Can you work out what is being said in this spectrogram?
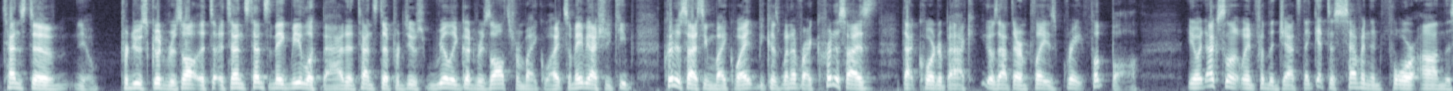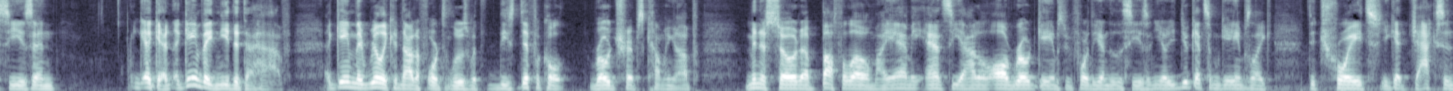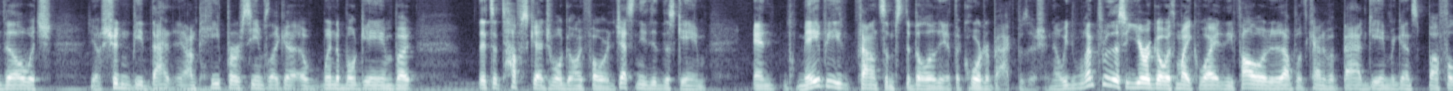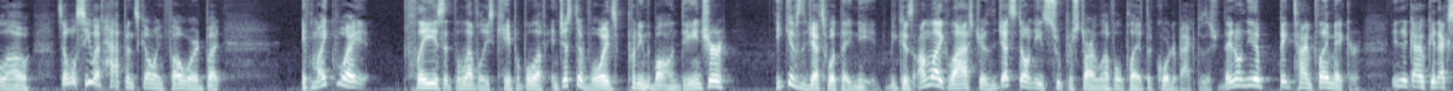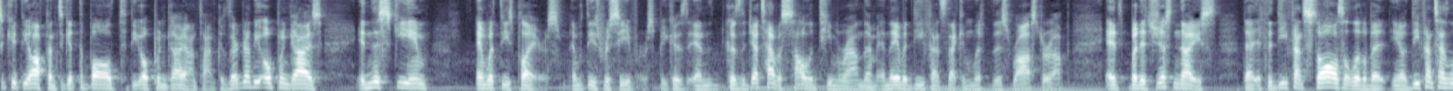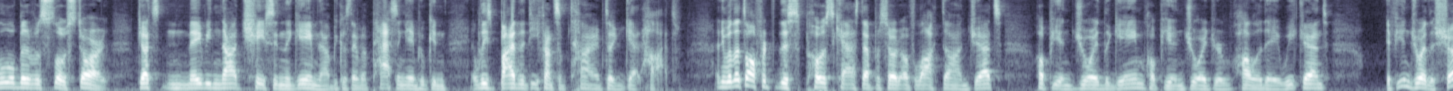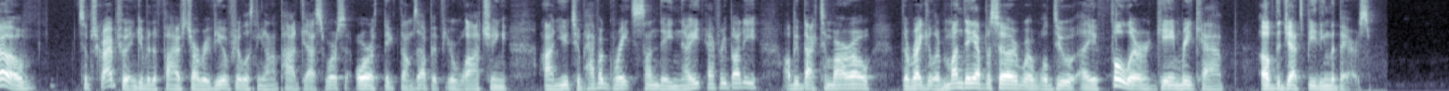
tends to you know produce good results. It, it, tends, tends to make me look bad. It tends to produce really good results for Mike White. So maybe I should keep criticizing Mike White because whenever I criticize that quarterback, he goes out there and plays great football. You know, an excellent win for the Jets. They get to seven and four on the season. Again, a game they needed to have, a game they really could not afford to lose with these difficult road trips coming up. Minnesota, Buffalo, Miami, and Seattle, all road games before the end of the season. You know, you do get some games like Detroit, you get Jacksonville, which you know shouldn't be that on paper seems like a, a winnable game, but it's a tough schedule going forward. Jets needed this game and maybe found some stability at the quarterback position. Now, we went through this a year ago with Mike White, and he followed it up with kind of a bad game against Buffalo. So we'll see what happens going forward. But if Mike White plays at the level he's capable of and just avoids putting the ball in danger, he gives the Jets what they need. Because unlike last year, the Jets don't need superstar level play at the quarterback position. They don't need a big time playmaker. They need a guy who can execute the offense and get the ball to the open guy on time. Because they're going to be open guys in this scheme and with these players and with these receivers because and because the Jets have a solid team around them and they have a defense that can lift this roster up. It's but it's just nice that if the defense stalls a little bit, you know, defense has a little bit of a slow start. Jets maybe not chasing the game now because they have a passing game who can at least buy the defense some time to get hot. Anyway, that's all for this postcast episode of Locked On Jets. Hope you enjoyed the game. Hope you enjoyed your holiday weekend. If you enjoyed the show, subscribe to it and give it a five star review if you're listening on a podcast or, or a big thumbs up if you're watching on YouTube. Have a great Sunday night, everybody. I'll be back tomorrow, the regular Monday episode, where we'll do a fuller game recap of the Jets beating the Bears.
